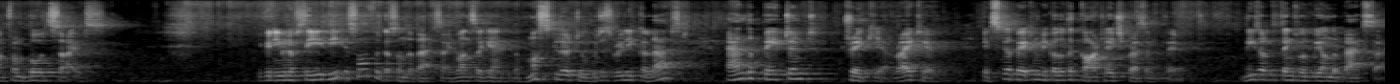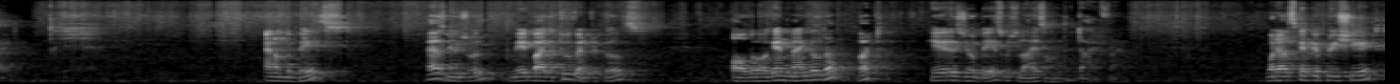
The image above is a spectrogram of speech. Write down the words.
on from both sides. You can even see the esophagus on the back side once again, the muscular tube which is really collapsed and the patent trachea right here. It's still patent because of the cartilage present there. These are the things will be on the back side. And on the base, as usual, made by the two ventricles, although again mangled up, but here is your base which lies on the diaphragm. What else can we appreciate?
